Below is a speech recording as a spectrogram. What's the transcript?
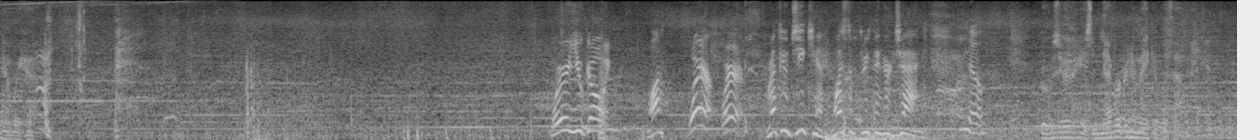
Yeah, we have. Where are you going? What? Where? Where? Refugee camp west of Three Finger Jack. No. Boozer is never gonna make it without me.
